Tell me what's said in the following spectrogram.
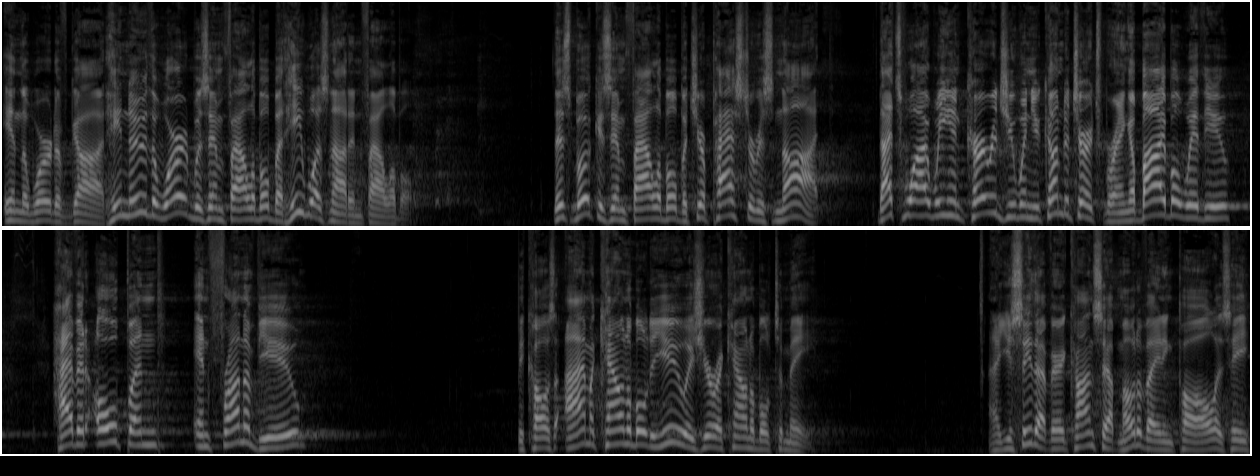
in the Word of God. He knew the Word was infallible, but he was not infallible. This book is infallible, but your pastor is not. That's why we encourage you when you come to church, bring a Bible with you, have it opened in front of you, because I'm accountable to you as you're accountable to me. Now, you see that very concept motivating Paul as he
